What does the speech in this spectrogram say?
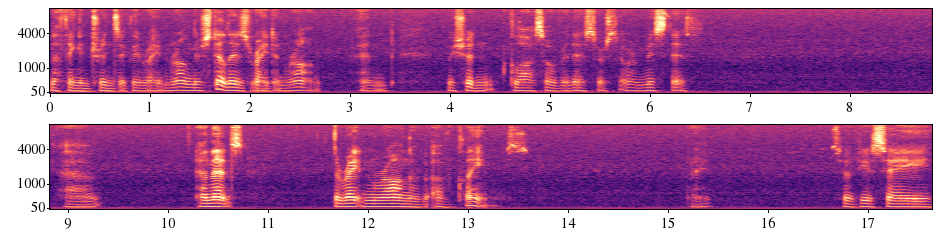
nothing intrinsically right and wrong. There still is right and wrong, and we shouldn't gloss over this or, or miss this. Uh, and that's the right and wrong of, of claims, right? So if you say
